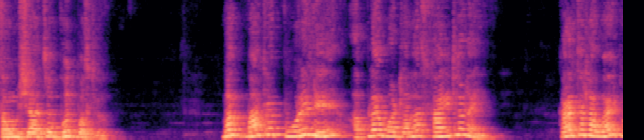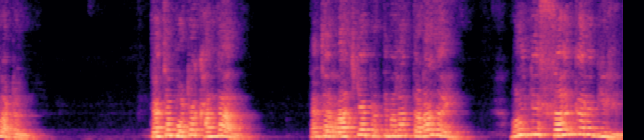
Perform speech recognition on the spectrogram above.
संशयाचं भूत बसलं. मग मात्र पोरीने आपल्या वडिलाला सांगितलं नाही. कारण त्याला वाईट वाटलं. त्याचं मोठं खानदान त्याच्या राजकीय प्रतिमेला तडा जाईल म्हणून ती सहन करत गेली.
